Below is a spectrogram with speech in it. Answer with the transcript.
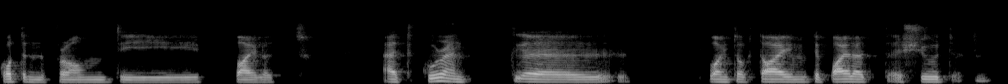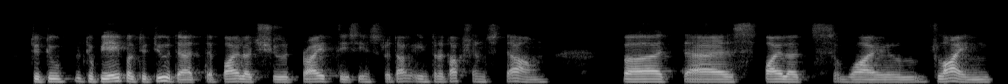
gotten from the pilot. At current uh, point of time, the pilot should to do to be able to do that, the pilot should write these introdu introductions down. But as pilots while flying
